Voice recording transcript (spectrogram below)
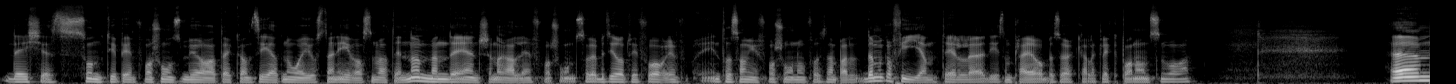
det er ikke sånn type informasjon som gjør at jeg kan si at nå har Jostein Iversen vært inne, men det er en generell informasjon. Så det betyr at vi får inf interessant informasjon om f.eks. demografien til eh, de som pleier å besøke eller klikke på annonsene våre. Um,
